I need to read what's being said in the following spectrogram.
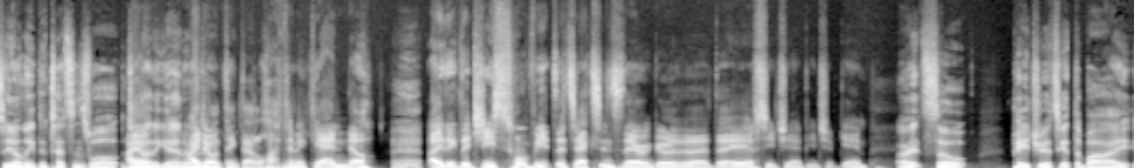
So you don't think the Texans will do I that don't- again? Or? I don't think that'll happen again. No, I think the Chiefs will beat the Texans there and go to the the AFC Championship game. All right. So Patriots get the bye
